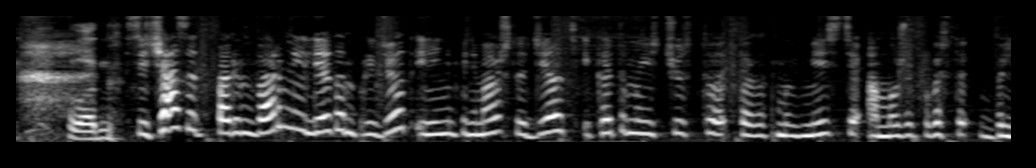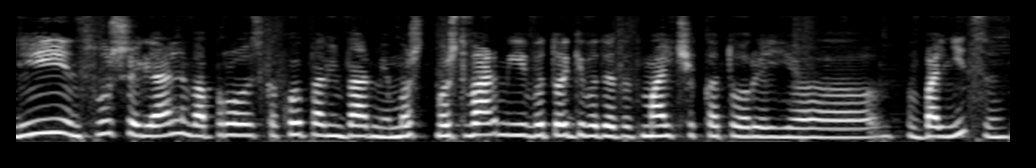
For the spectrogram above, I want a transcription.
ладно. Сейчас этот парень в армии летом придет, и я не понимаю, что делать. И к этому есть чувство, так как мы вместе, а может просто... Блин, слушай, реально вопрос, какой парень в армии? Может, может в армии в итоге вот этот мальчик, который э, в больнице?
